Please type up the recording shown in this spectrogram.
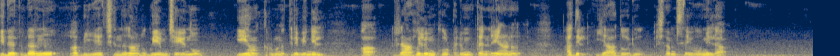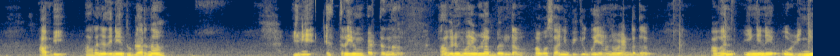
ഇതേ തുടർന്ന് അബിയെ ചെന്ന് കാണുകയും ചെയ്യുന്നു. ഈ ആക്രമണത്തിന് പിന്നിൽ ആ രാഹുലും കൂട്ടരും തന്നെയാണ്. അതിൽ യാതൊരു സംശയവുമില്ല. അബി പറഞ്ഞതിനെ തുടർന്ന് ഇനി എത്രയും പെട്ടെന്ന് അവനുമായുള്ള ബന്ധം അവസാനിപ്പിക്കുകയാണ് വേണ്ടത്. അവൻ ഇങ്ങനെ ഒഴിഞ്ഞു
